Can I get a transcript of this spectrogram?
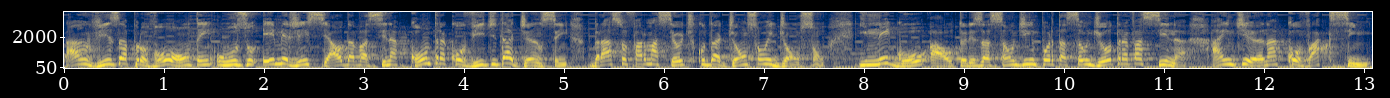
A Anvisa aprovou ontem o uso emergencial da vacina contra a Covid da Janssen, braço farmacêutico da Johnson Johnson, e negou a autorização de importação de outra vacina, a indiana Covaxin.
